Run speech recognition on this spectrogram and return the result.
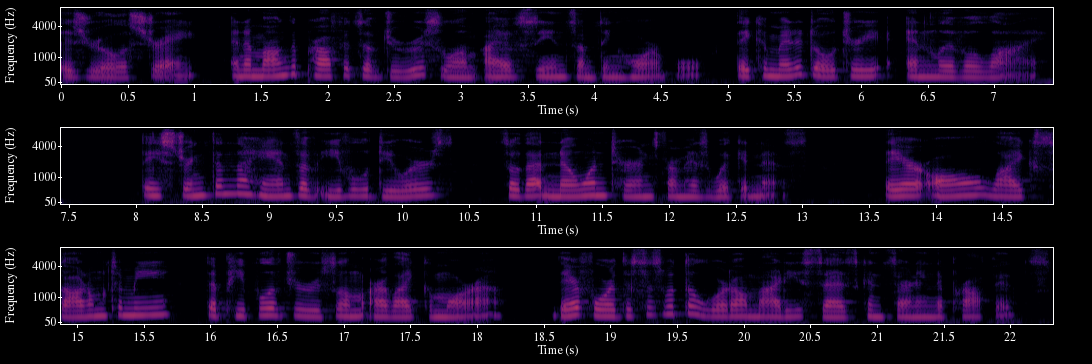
Israel astray. And among the prophets of Jerusalem I have seen something horrible. They commit adultery and live a lie. They strengthen the hands of evil doers so that no one turns from his wickedness. They are all like Sodom to me, the people of Jerusalem are like Gomorrah. Therefore this is what the Lord Almighty says concerning the prophets.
